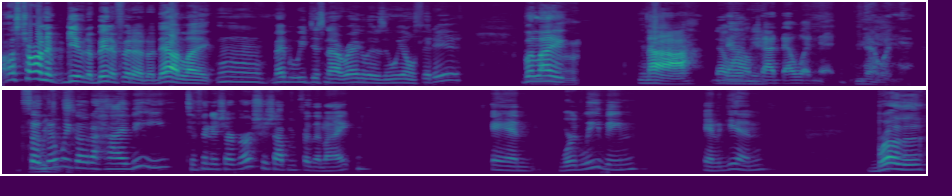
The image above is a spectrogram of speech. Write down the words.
I was trying to give the benefit of the doubt, like mm, maybe we just not regulars and we don't fit in. But like, Nah. nah, that no, wasn't it. that, that wasn't it. That wasn't it. So We then just- we go to Hy-Vee to finish our grocery shopping for the night. And we're leaving. And again, Brother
